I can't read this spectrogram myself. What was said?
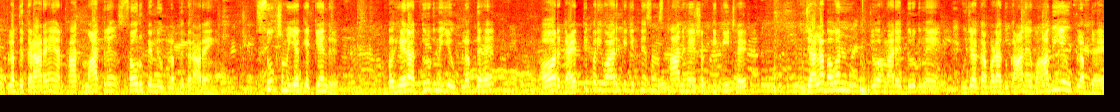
उपलब्ध करा रहे हैं, अर्थात मात्र सौ रुपये में उपलब्ध करा रहे हैं। सूक्ष्म यज्ञ केंद्र, बघेरा दुर्ग में ये उपलब्ध है। और गायत्री परिवार के जितने संस्थान हैं शक्तिपीठ है उजाला भवन जो हमारे दुर्ग में पूजा का बड़ा दुकान है वहाँ भी ये उपलब्ध है।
